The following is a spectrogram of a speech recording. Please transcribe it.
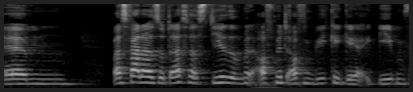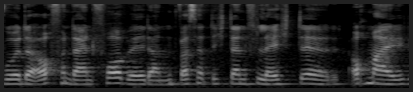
Ähm, Was war da so das, was dir so mit auf, mit auf den Weg gegeben wurde, auch von deinen Vorbildern? Was hat dich dann vielleicht äh, auch mal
